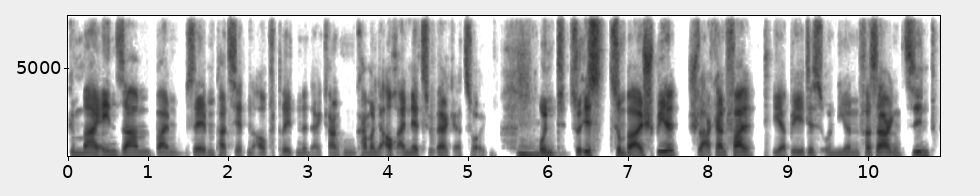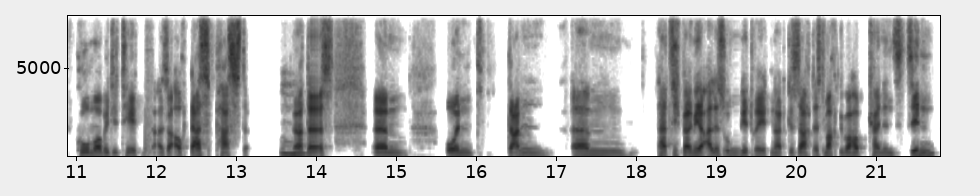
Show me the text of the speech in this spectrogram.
gemeinsam beim selben Patienten auftretenden Erkrankungen, kann man ja auch ein Netzwerk erzeugen. Mhm. Und so ist zum Beispiel Schlaganfall, Diabetes und Nierenversagen sind Komorbiditäten. Also auch das passte. Mhm. Ja, das, ähm, und dann ähm, hat sich bei mir alles umgedreht und hat gesagt, es macht überhaupt keinen Sinn,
